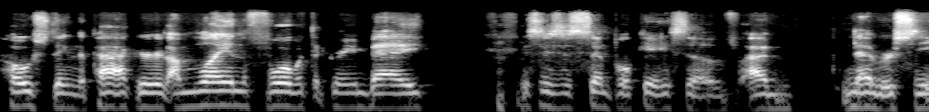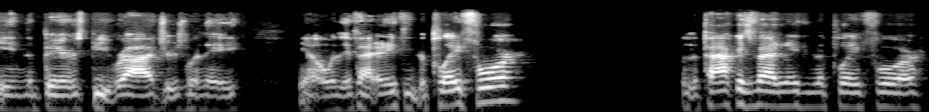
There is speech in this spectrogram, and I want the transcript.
hosting the Packers. I'm laying the floor with the Green Bay. this is a simple case of I've never seen the Bears beat Rodgers when they, you know, when they've had anything to play for. When the Packers have had anything to play for.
